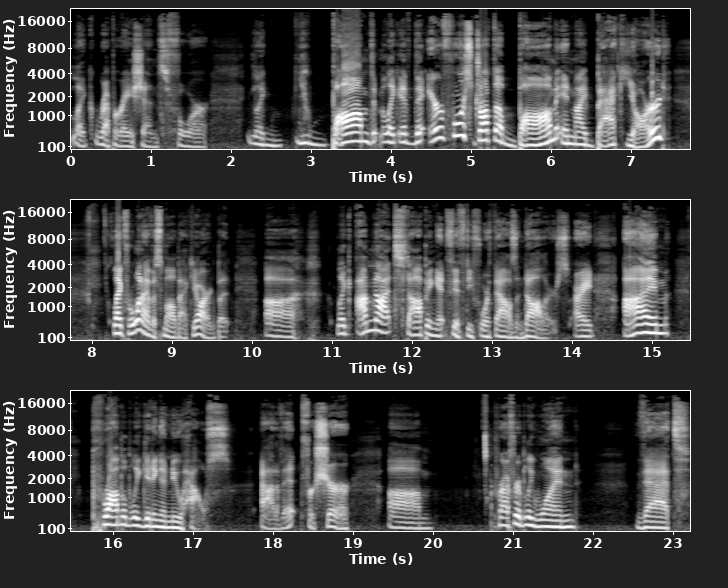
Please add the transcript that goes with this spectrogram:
like reparations for like you bombed like if the air force dropped a bomb in my backyard like for one i have a small backyard but uh like i'm not stopping at $54000 all right i'm probably getting a new house out of it for sure um preferably one that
